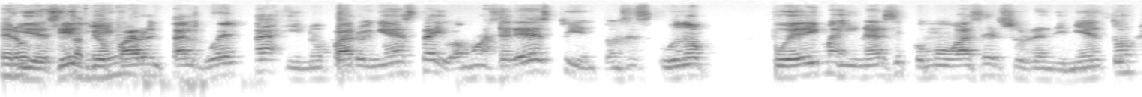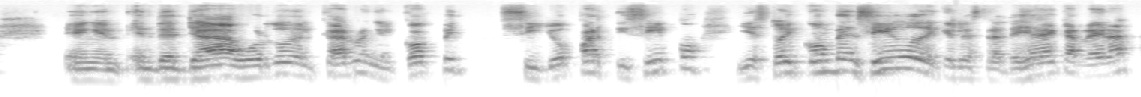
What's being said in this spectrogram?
Pero y decir, yo paro en tal vuelta y no paro en esta y vamos a hacer esto. Y entonces uno puede imaginarse cómo va a ser su rendimiento en el, en ya a bordo del carro, en el cockpit, si yo participo y estoy convencido de que la estrategia de carrera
